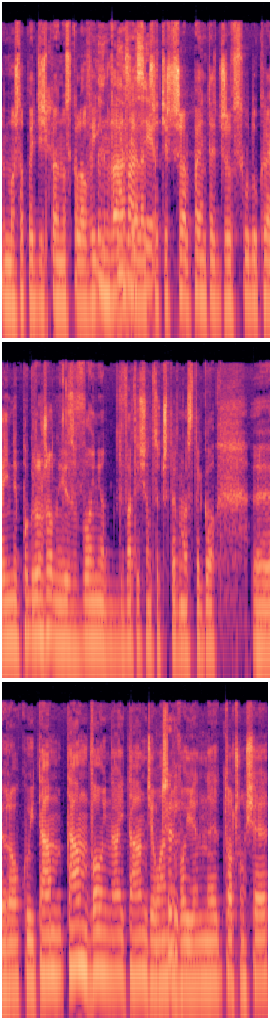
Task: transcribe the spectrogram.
można powiedzieć, pełnoskalowej inwazji, inwazji, ale przecież trzeba pamiętać, że wschód Ukrainy pogrążony jest w wojnie od 2014 y, roku i tam, tam wojna i tam działania czyli, wojenne toczą się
